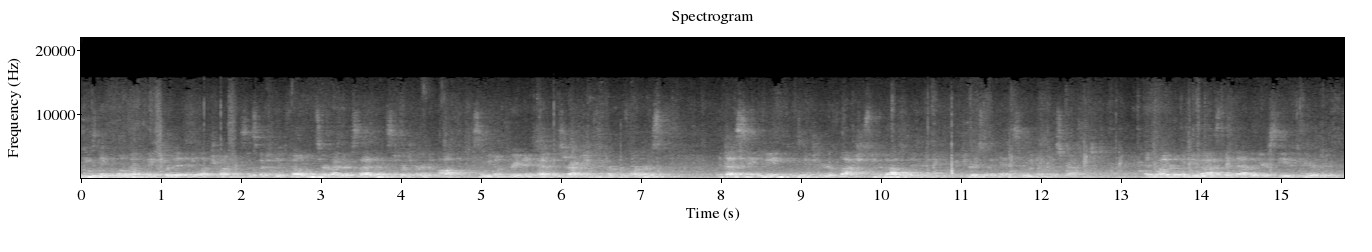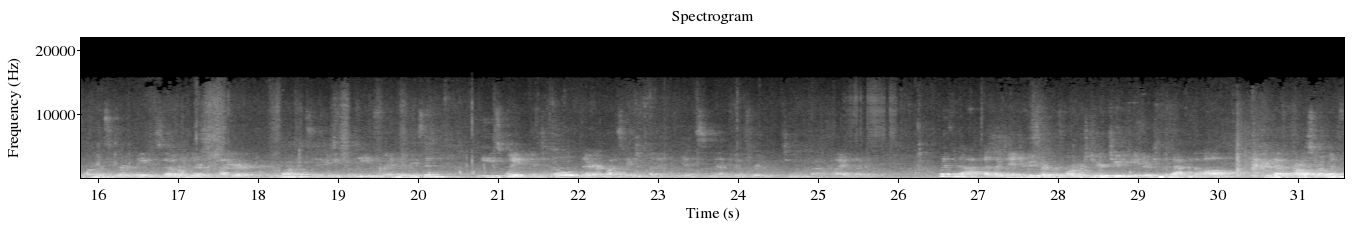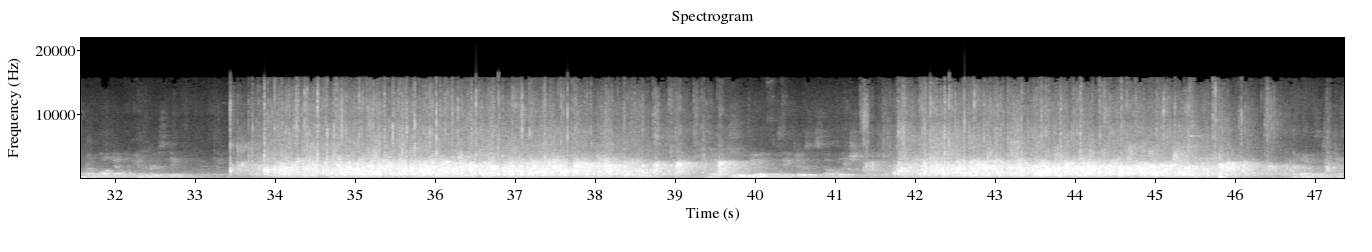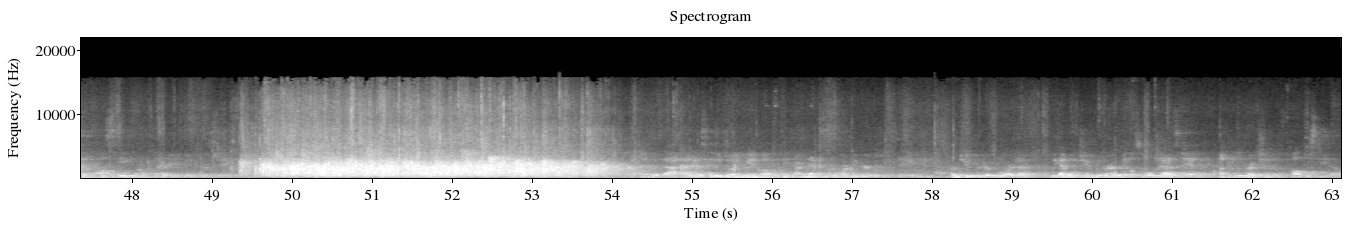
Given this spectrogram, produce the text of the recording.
Please take a moment and make sure that any electronics, especially phones, are either silenced or turned off so we don't create any kind of distractions for performers. In that same vein, please make sure your flash is turned off when you're taking pictures, again, so we don't distract. And finally, we do ask that now that you're seated here for performance, you are made so for their entire performance. If you need to leave for any reason, please wait until their onstage clinic begins, and then feel free to move quietly. With that, I'd like to introduce our performers to your in the back of the hall. We have Carl Stroman from Long Island University. Join me in welcoming our next performing group the. From Jupiter, Florida, we have the Jupiter Middle School Jazz Band under the direction of Paul Vestito.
